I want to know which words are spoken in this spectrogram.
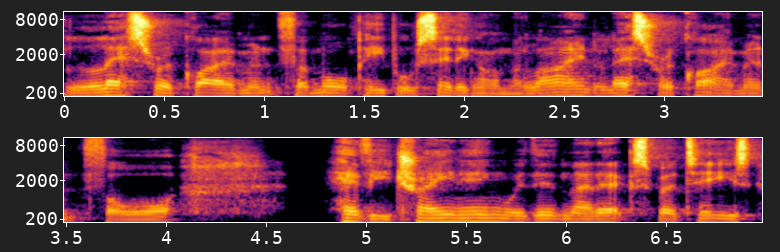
less requirement for more people sitting on the line, less requirement for heavy training within that expertise.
